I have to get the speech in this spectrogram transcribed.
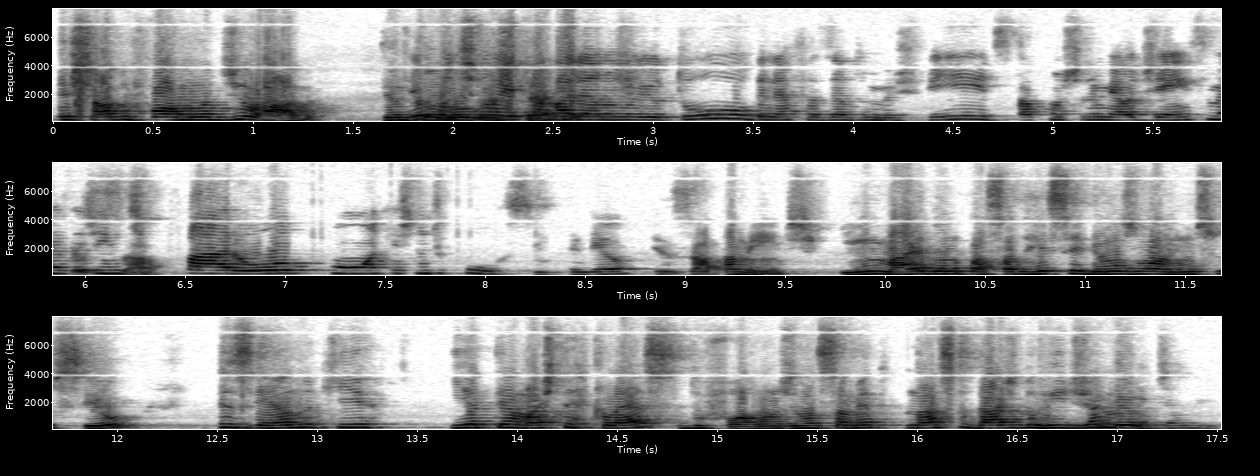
deixado Fórmula de lado. Eu continuei trabalhando no YouTube, né, fazendo meus vídeos, tá, construindo minha audiência, mas Exato. a gente parou com a questão de curso, entendeu? Exatamente. E em maio do ano passado recebemos um anúncio seu dizendo que ia ter a masterclass do Fórmula de lançamento na cidade do Rio de Janeiro. Rio de Janeiro.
